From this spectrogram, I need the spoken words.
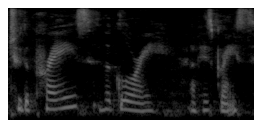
to the praise, and the glory of His grace.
